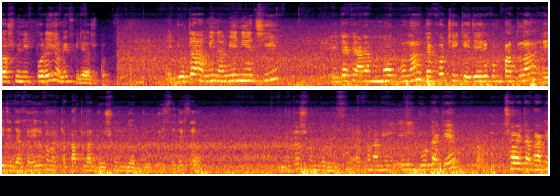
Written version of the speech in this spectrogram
দশ মিনিট পরেই আমি ফিরে আসব। এই ডোটা আমি নামিয়ে নিয়েছি। এটাকে আর মতবো না। দেখো ঠিক এই যে এরকম পাতলা, এই যে দেখো এরকম একটা পাতলা ডো সুন্দর ডো হয়েছে, দেখছ? ডোটা সুন্দর হয়েছে। এখন আমি এই ডোটাকে ছয়টা ভাগে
